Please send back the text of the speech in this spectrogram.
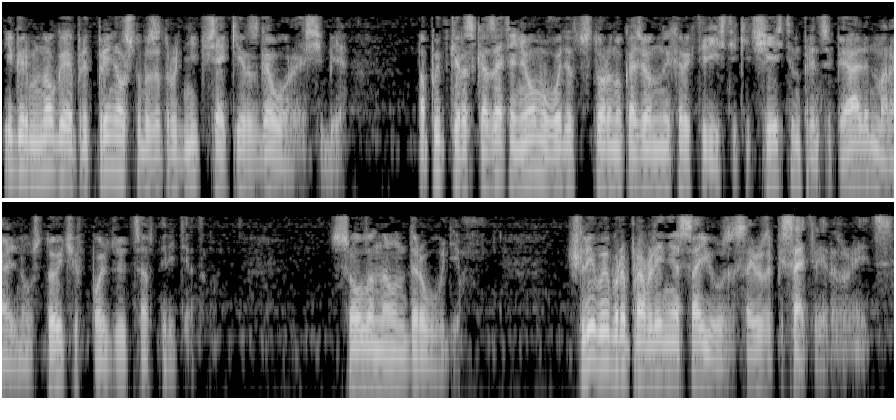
Игорь многое предпринял, чтобы затруднить всякие разговоры о себе. Попытки рассказать о нем уводят в сторону казенной характеристики. Честен, принципиален, морально устойчив, пользуется авторитетом. Соло на Ундервуде. Шли выборы правления Союза, Союза писателей, разумеется.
